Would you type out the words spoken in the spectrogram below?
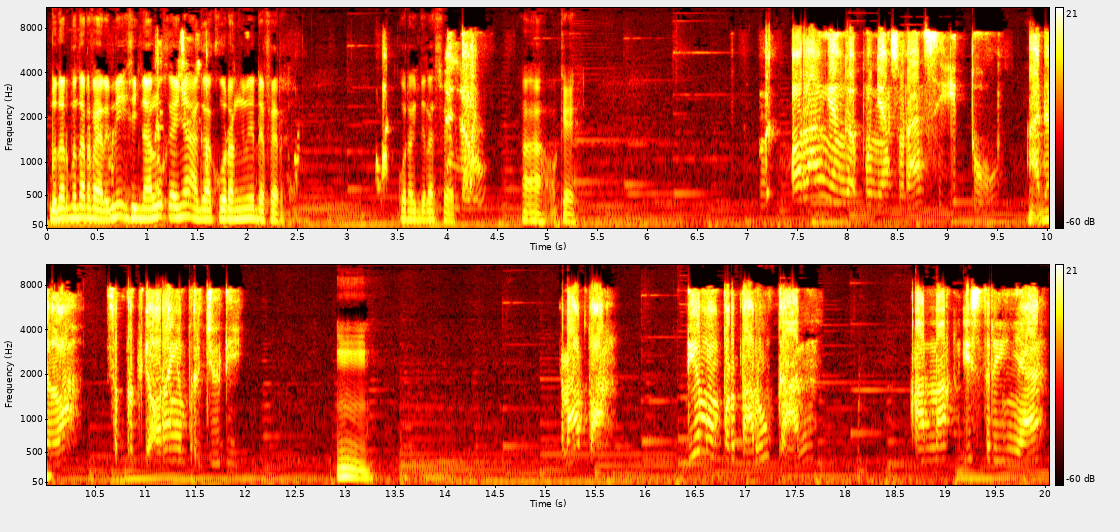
Bentar-bentar Fer, ini sinyal lu kayaknya agak kurang ini deh Fer. Kurang jelas Fer. Ah, oke. Okay. Orang yang nggak punya asuransi itu hmm. adalah seperti orang yang berjudi. Hmm istrinya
